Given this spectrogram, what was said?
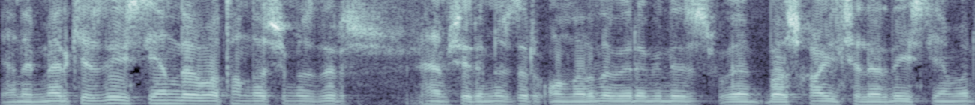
yani merkezde isteyen de vatandaşımızdır, hemşerimizdir. Onları da verebiliriz ve başka ilçelerde isteyen var.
